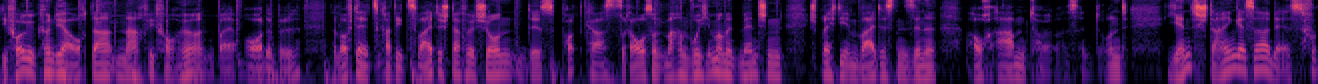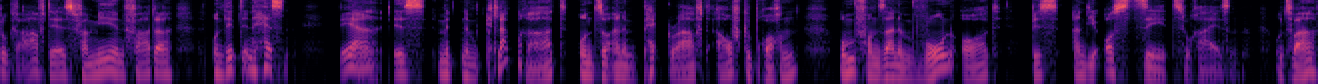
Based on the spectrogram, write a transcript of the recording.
Die Folge könnt ihr auch da nach wie vor hören bei Audible. Da läuft ja jetzt gerade die zweite Staffel schon des Podcasts Raus und Machen, wo ich immer mit Menschen spreche, die im weitesten Sinne auch Abenteurer sind. Und Jens Steingesser, der ist Fotograf, der ist Familienvater und lebt in Hessen Der ist mit einem Klapprad und so einem Packraft aufgebrochen, um von seinem Wohnort bis an die Ostsee zu reisen. Und zwar,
